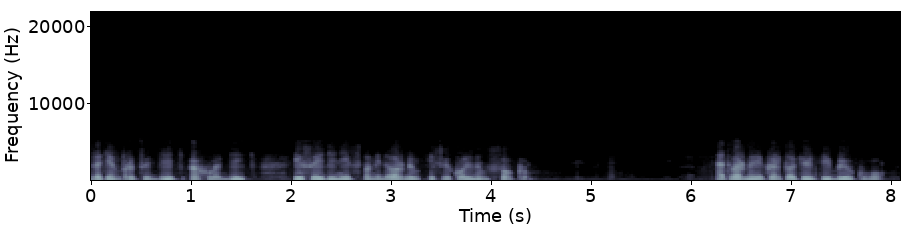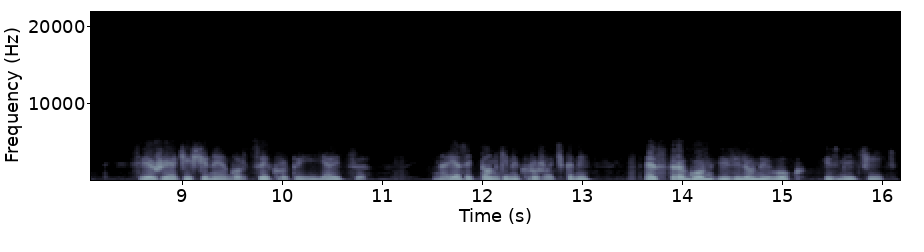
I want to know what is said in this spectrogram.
Затем процедить, охладить и соединить с помидорным и свекольным соком. Отварные картофель и брюкву, свежие очищенные огурцы, крутые яйца, нарезать тонкими кружочками, эстрагон и зеленый лук измельчить,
